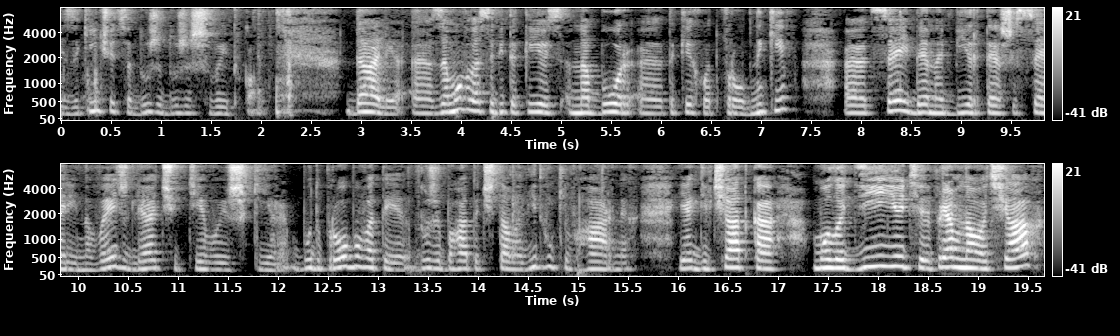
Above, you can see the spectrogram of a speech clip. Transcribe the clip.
і закінчується дуже-дуже швидко. Далі е, замовила собі такий ось набор е, таких от пробників. Е, Це йде набір теж із серії Novage для чуттєвої шкіри. Буду пробувати. Дуже багато читала відгуків гарних, як дівчатка молодіють прямо на очах.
